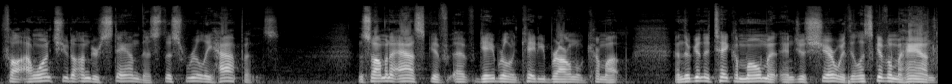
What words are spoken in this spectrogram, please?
thought. I want you to understand this. This really happens. And so I'm going to ask if, if Gabriel and Katie Brown will come up. And they're going to take a moment and just share with you. Let's give them a hand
